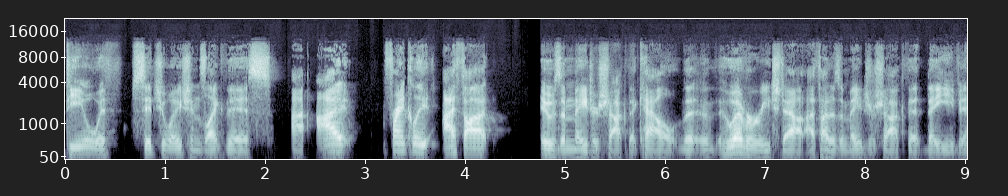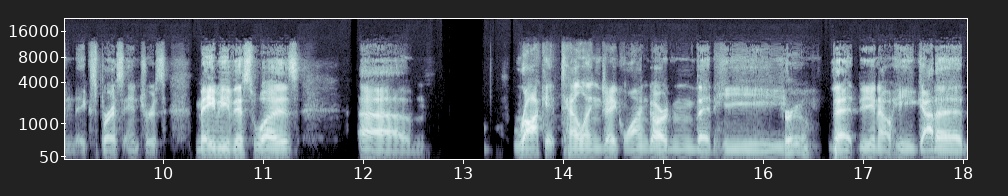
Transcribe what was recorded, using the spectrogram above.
deal with situations like this, I, I frankly, I thought it was a major shock that Cal, that whoever reached out, I thought it was a major shock that they even expressed interest. Maybe this was um, Rocket telling Jake Weingarten that he True. that you know he got a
